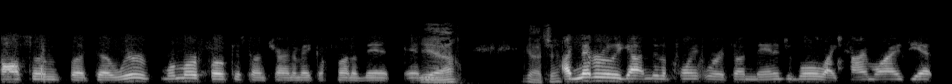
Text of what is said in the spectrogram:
awesome, but uh, we're we're more focused on trying to make a fun event. And Yeah. Gotcha. I've never really gotten to the point where it's unmanageable, like time wise, yet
